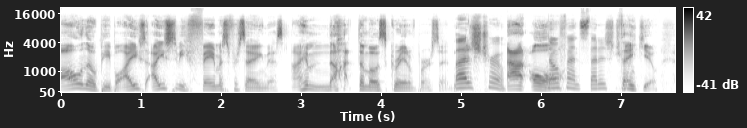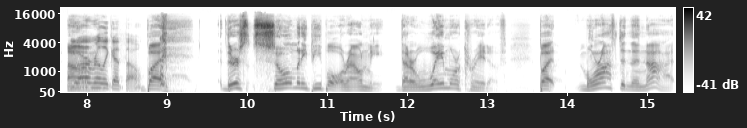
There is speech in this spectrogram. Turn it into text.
all know people. I used I used to be famous for saying this. I am not the most creative person that is true. at all. No offense, that is true. Thank you. you are Um, really good though. but there's so many people around me that are way more creative. But more often than not,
